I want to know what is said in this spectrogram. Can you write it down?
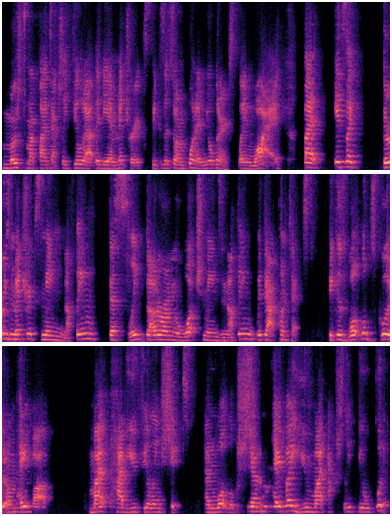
most of my clients actually filled out their damn metrics because it's so important and you're going to explain why. But it's like those metrics mean nothing. The sleep data on your watch means nothing without context because what looks good on mm-hmm. paper might have you feeling shit and what looks shit yeah. on paper, you might actually feel good at.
